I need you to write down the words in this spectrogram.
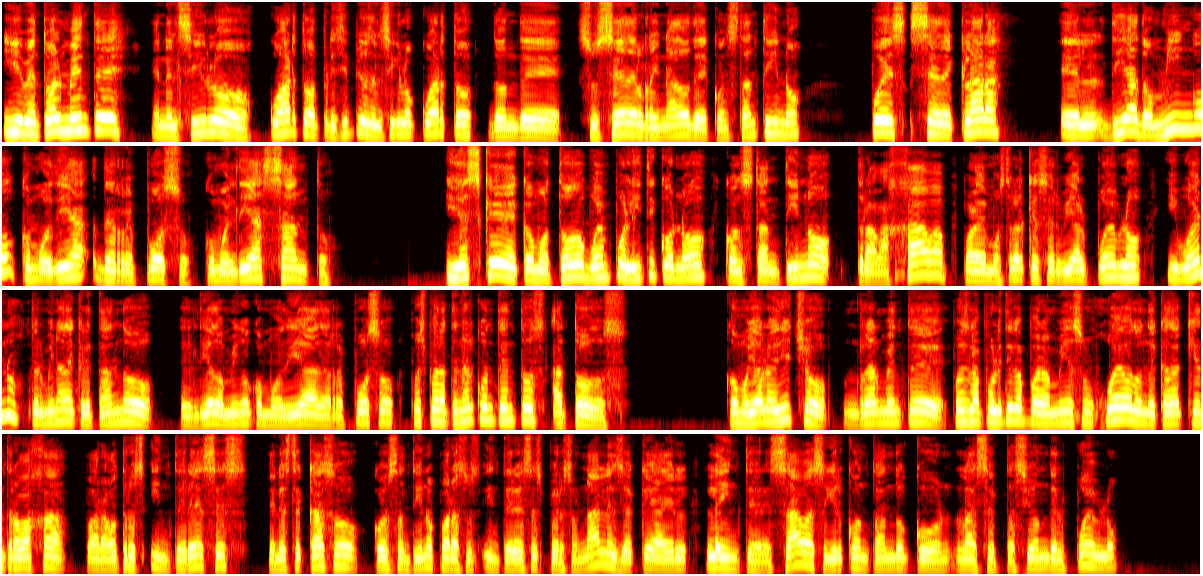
y eventualmente en el siglo IV, a principios del siglo IV, donde sucede el reinado de Constantino, pues se declara el día domingo como día de reposo, como el día santo. Y es que, como todo buen político, no, Constantino trabajaba para demostrar que servía al pueblo y bueno, termina decretando el día domingo como día de reposo, pues para tener contentos a todos. Como ya lo he dicho, realmente pues la política para mí es un juego donde cada quien trabaja para otros intereses. En este caso, Constantino para sus intereses personales, ya que a él le interesaba seguir contando con la aceptación del pueblo.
